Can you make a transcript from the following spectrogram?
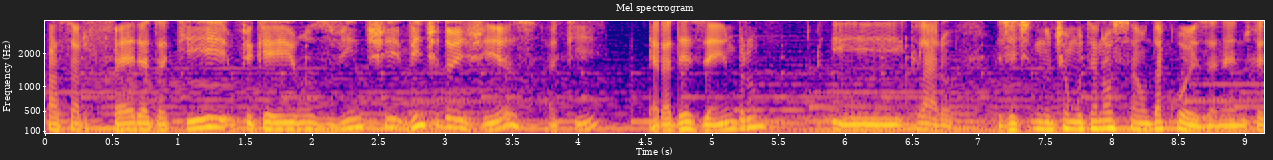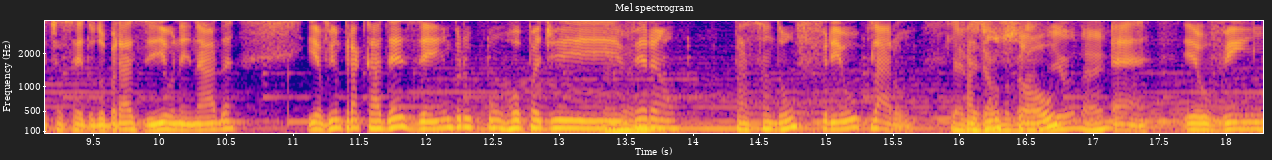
passar férias aqui, fiquei uns 20, 22 dias aqui. Era dezembro, e, claro, a gente não tinha muita noção da coisa, né? Nunca tinha saído do Brasil nem nada. E eu vim para cá dezembro com roupa de uhum. verão. Passando um frio, claro, é fazia um sol. Brasil, né? É, eu vim.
